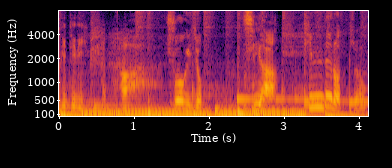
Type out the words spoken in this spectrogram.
BTD. 추억이죠. 지하. 힘들었죠.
